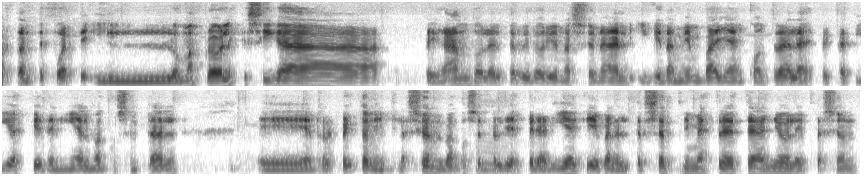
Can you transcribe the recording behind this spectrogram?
bastante fuerte y lo más probable es que siga pegándole al territorio nacional y que también vaya en contra de las expectativas que tenía el Banco Central eh, respecto a la inflación. El Banco Central ya mm. esperaría que para el tercer trimestre de este año la inflación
